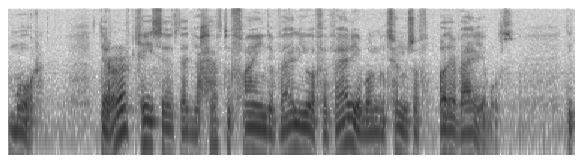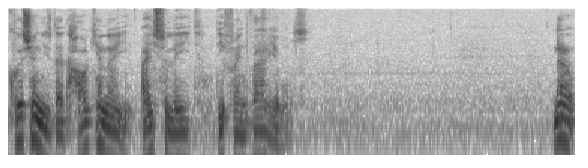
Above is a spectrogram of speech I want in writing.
more. There are cases that you have to find the value of a variable in terms of other variables. The question is that how can I isolate different variables? Now,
